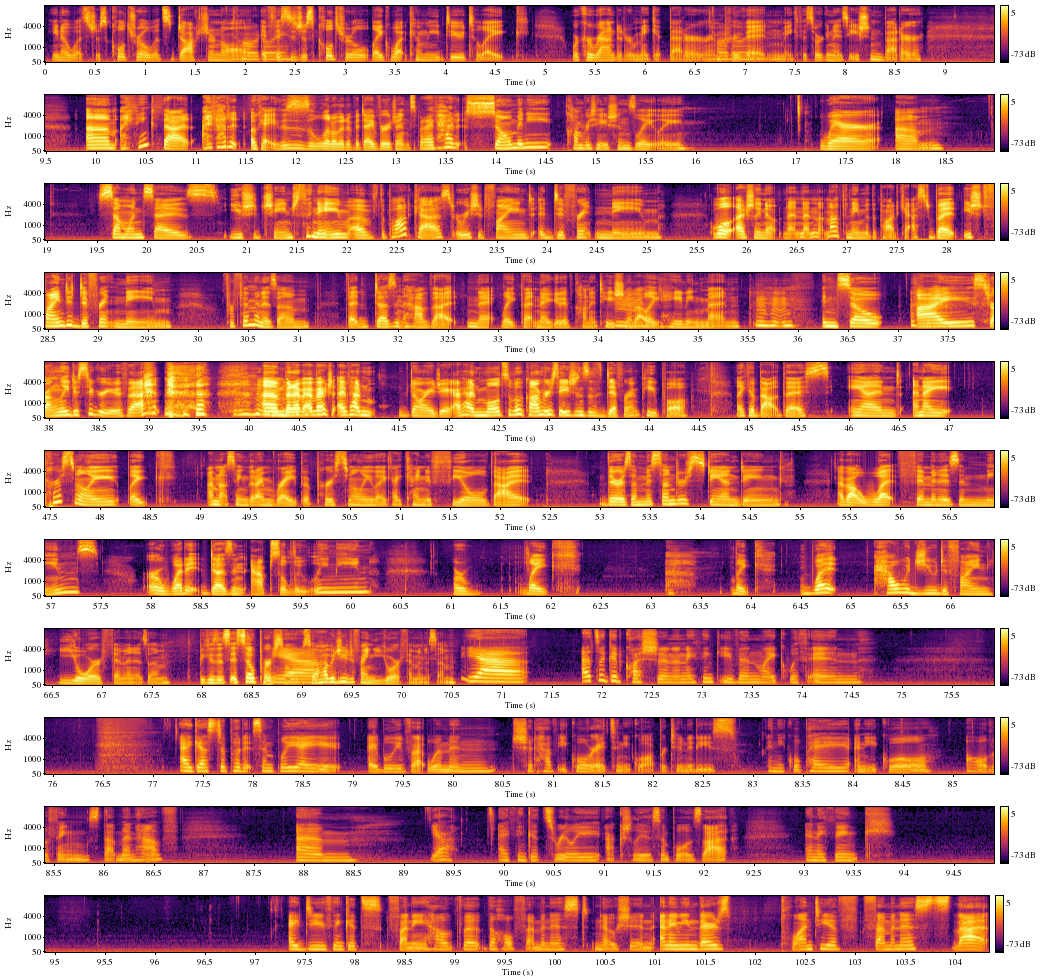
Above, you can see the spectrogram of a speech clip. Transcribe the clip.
you know what's just cultural what's doctrinal if this is just cultural like what can we do to like work around it or make it better or improve Totally. it and make this organization better um, I think that I've had it. Okay, this is a little bit of a divergence, but I've had so many conversations lately where um, someone says you should change the name of the podcast or we should find a different name. Well, actually, no, not the name of the podcast, but you should find a different name for feminism that doesn't have that ne- like that negative connotation about Mm. like hating men. Mm-hmm. And so I strongly disagree with that. um, but I've, I've actually I've had don't worry, Jake. I've had multiple conversations with different people like about this, and and I personally like I'm not saying that I'm right, but personally like I kind of feel that there is a misunderstanding about what feminism means or what it doesn't absolutely mean or like like what how would you define your feminism because it's, it's so personal so how would you define your feminism Yeah, that's a good question. And I think even like within, I guess to put it simply, I, I believe that women should have equal rights and equal opportunities and equal pay and equal all the things that men have. Um, yeah, I think it's really actually as simple as that. And I think I do think it's funny how the the whole feminist notion, and I mean, there's plenty of feminists that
